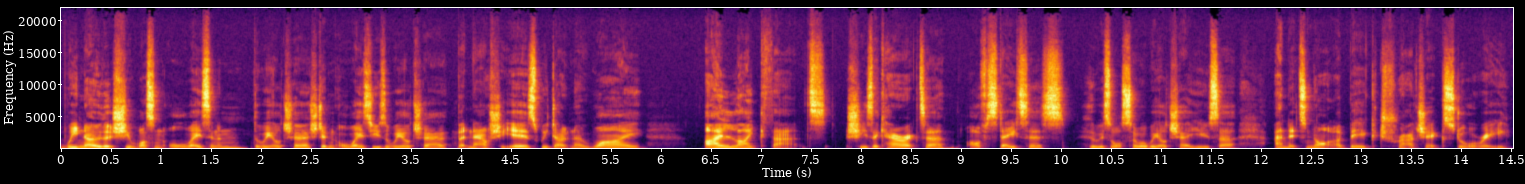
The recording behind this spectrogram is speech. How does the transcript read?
We know that she wasn't always in the wheelchair. She didn't always use a wheelchair, but now she is. We don't know why. I like that. She's a character of status who is also a wheelchair user, and it's not a big tragic story.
